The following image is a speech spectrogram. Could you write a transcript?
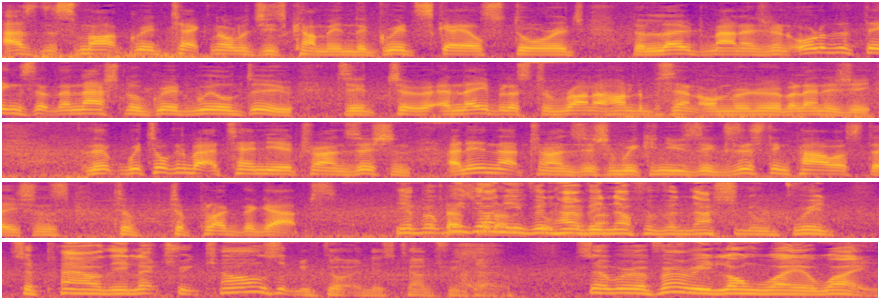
as the smart grid technologies come in, the grid scale storage, the load management, all of the things that the national grid will do to, to enable us to run 100% on renewable energy. We're talking about a 10 year transition, and in that transition, we can use existing power stations to, to plug the gaps. Yeah, but That's we don't even have about. enough of a national grid to power the electric cars that we've got in this country, Dale. So we're a very long way away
